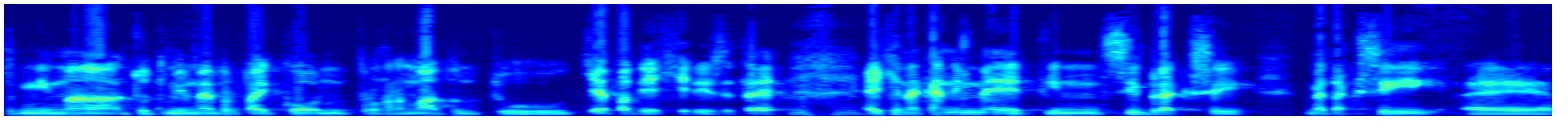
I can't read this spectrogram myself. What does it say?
τμήμα, το τμήμα ευρωπαϊκών προγραμμάτων του ΚΕΠΑ διαχειριζεται έχει να κάνει με την σύμπραξη μεταξύ ε,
